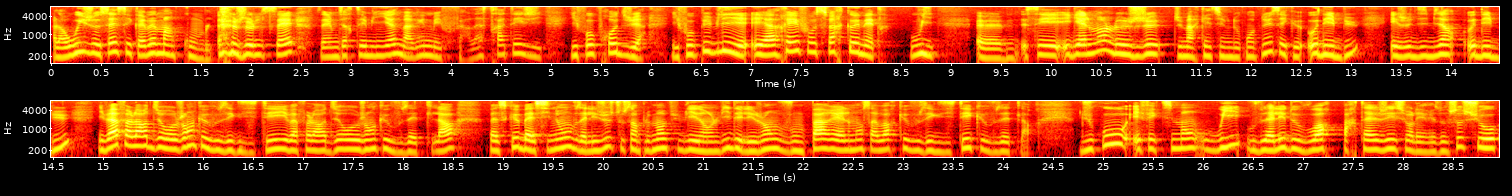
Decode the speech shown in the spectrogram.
Alors oui, je sais, c'est quand même un comble, je le sais. Vous allez me dire, t'es mignonne, Marine, mais il faut faire la stratégie, il faut produire, il faut publier, et après, il faut se faire connaître. Oui, Euh, c'est également le jeu du marketing de contenu, c'est qu'au début, et je dis bien au début, il va falloir dire aux gens que vous existez, il va falloir dire aux gens que vous êtes là, parce que bah, sinon vous allez juste tout simplement publier dans le vide et les gens vont pas réellement savoir que vous existez, que vous êtes là. Du coup, effectivement, oui, vous allez devoir partager sur les réseaux sociaux,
